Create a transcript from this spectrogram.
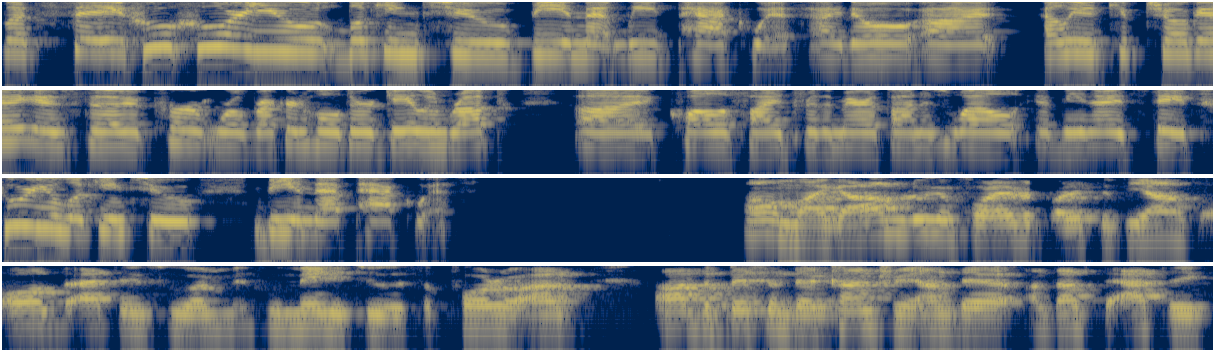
Let's say who who are you looking to be in that lead pack with? I know uh, Eliud Kipchoge is the current world record holder. Galen Rupp uh, qualified for the marathon as well in the United States. Who are you looking to be in that pack with? Oh my God, I'm looking for everybody. To be honest, all the athletes who are who made it to Sapporo are are the best in their country, and they and that's the athlete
